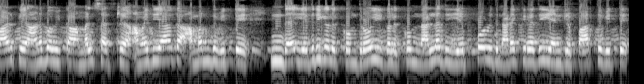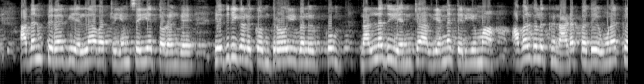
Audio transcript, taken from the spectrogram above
வாழ்க்கையை அனுபவிக்காமல் சற்று அமைதியாக அமர்ந்து விட்டு இந்த எதிரிகளுக்கும் துரோகிகளுக்கும் நல்லது எப்பொழுது நடக்கிறது என்று பார்த்துவிட்டு அதன் பிறகு எல்லாவற்றையும் செய்ய தொடங்கு. எதிரிகளுக்கும் துரோகிகளுக்கும் நல்லது என்றால் என்ன தெரியுமா? அவர்களுக்கு நடப்பது உனக்கு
